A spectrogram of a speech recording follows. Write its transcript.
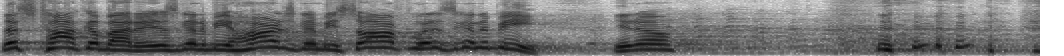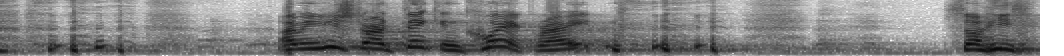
Let's talk about it. Is it. Going to be hard, it's going to be soft. What is it going to be? You know? I mean, you start thinking quick, right? so he,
